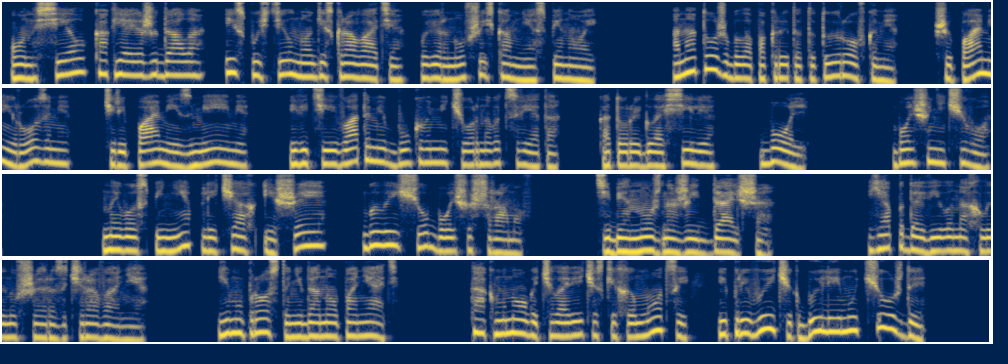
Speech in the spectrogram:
Он сел, как я и ожидала, и спустил ноги с кровати, повернувшись ко мне спиной. Она тоже была покрыта татуировками, шипами и розами, черепами и змеями и витиеватыми буквами черного цвета, которые гласили «Боль». Больше ничего. На его спине, плечах и шее было еще больше шрамов. «Тебе нужно жить дальше». Я подавила нахлынувшее разочарование. Ему просто не дано понять, так много человеческих эмоций и привычек были ему чужды.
